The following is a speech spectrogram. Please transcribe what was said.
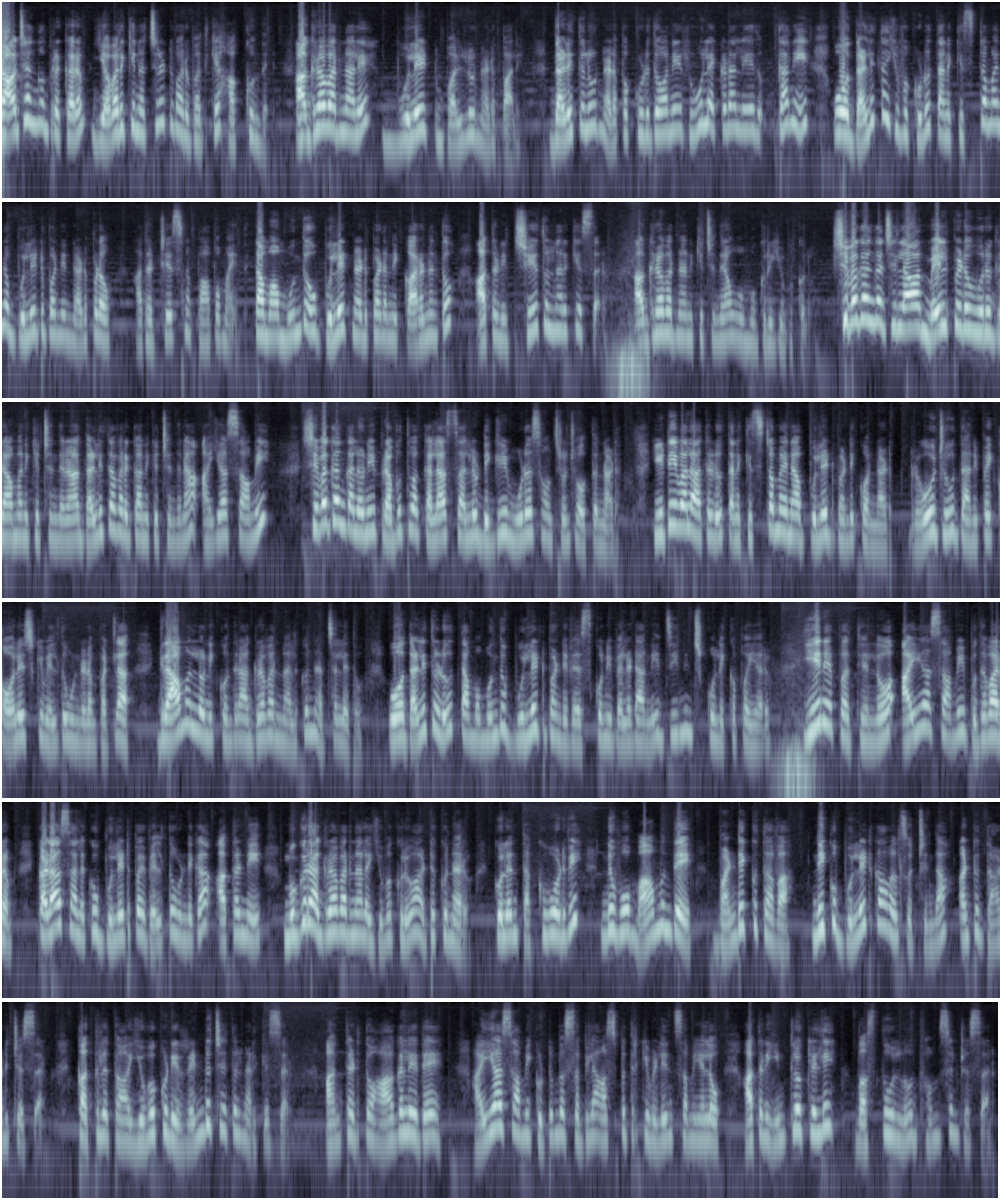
రాజ్యాంగం ప్రకారం ఎవరికి నచ్చినట్టు వారు బతికే హక్కుంది. అగ్రవర్ణాలే బుల్లెట్ బళ్ళు నడపాలి. దళితులు నడపకూడదు అనే రూల్ ఎక్కడా లేదు. కానీ ఓ దళిత యువకుడు తనకిష్టమైన బుల్లెట్ బండి నడపడం అతడు చేసిన పాపమైంది. తమ ముందు బుల్లెట్ నడిపాడనే కారణంతో అతడి చేతులు నరికేశారు. అగ్రవర్ణానికి చెందిన ఓ ముగ్గురు యువకులు. శివగంగ జిల్లా మేల్పిడు ఊరు గ్రామానికి చెందిన దళిత వర్గానికి చెందిన అయ్యాస్వామి శివగంగలోని ప్రభుత్వ కళాశాలలో డిగ్రీ మూడో సంవత్సరం చదువుతున్నాడు. ఇటీవల అతడు తనకిష్టమైన బుల్లెట్ బండి కొన్నాడు. రోజు దానిపై కాలేజీకి వెళ్తూ ఉండడం పట్ల గ్రామంలోని కొందరు అగ్రవర్ణాలకు నచ్చలేదు. ఓ దళితుడు తమ ముందు బుల్లెట్ బండి వేసుకుని వెళ్ళడాన్ని జీర్ణించుకోలేకపోయారు. ఈ నేపథ్యంలో అయ్యాస్వామి బుధవారం కళాశాలకు బుల్లెట్ పై వెళ్తూ ఉండగా అతన్ని ముగ్గురు అగ్రవర్ణాల యువకులు అడ్డుకున్నారు. కులం తక్కువోడివి నువ్వు మా ముందే బండెక్కుతావా? నీకు బుల్లెట్ కావాల్సి వచ్చిందా అంటూ దాడి చేశారు. కత్తులతో ఆ యువకుడి రెండు చేతులు నరికేశారు. అంతటితో ఆగలేదే. అయ్యాస్వామి కుటుంబ సభ్యుల ఆసుపత్రికి వెళ్ళిన సమయంలో అతడి ఇంట్లోకెళ్ళి వస్తువులను ధ్వంసం చేశారు.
